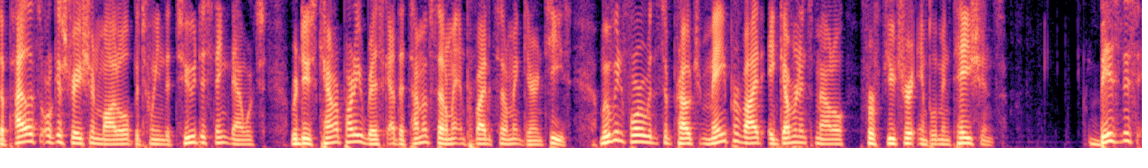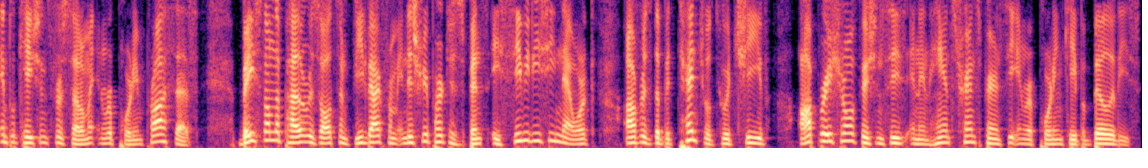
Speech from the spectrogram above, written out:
The pilot's orchestration model between the two distinct networks reduced counterparty risk at the time of settlement and provided settlement guarantees. Moving forward with this approach may provide a governance model for future implementations business implications for settlement and reporting process. Based on the pilot results and feedback from industry participants, a CBDC network offers the potential to achieve operational efficiencies and enhanced transparency and reporting capabilities.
